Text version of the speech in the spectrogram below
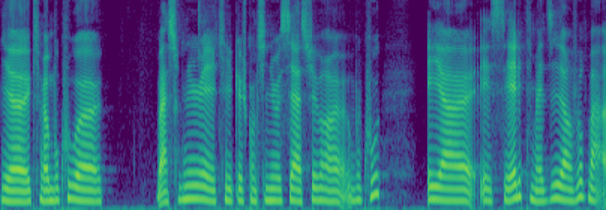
qui, euh, qui m'a beaucoup euh, bah, soutenue et qui, que je continue aussi à suivre beaucoup. Et, et c'est elle qui m'a dit un jour, bah,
